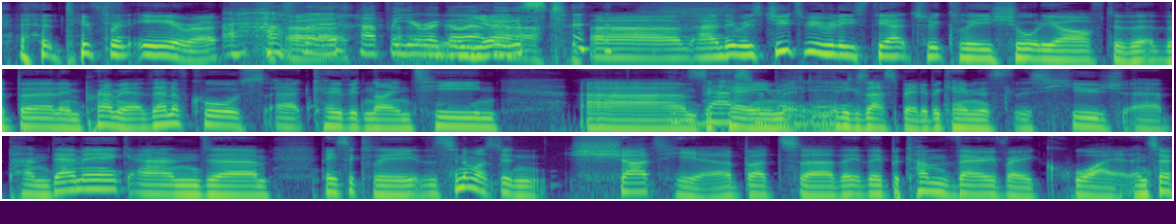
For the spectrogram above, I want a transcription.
a different era. A half, uh, a, half a year ago, at yeah. least. um, and it was due to be released theatrically shortly after the, the Berlin premiere. Then, of course, uh, COVID 19 um, became exacerbated, became this this huge uh, pandemic, and um, basically the cinemas didn't shut here, but uh, they they become very very quiet, and so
